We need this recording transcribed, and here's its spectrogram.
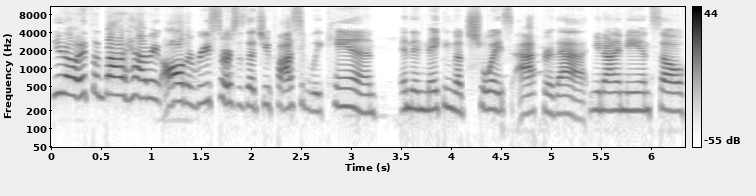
you know, it's about having all the resources that you possibly can, and then making a choice after that. You know what I mean? So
